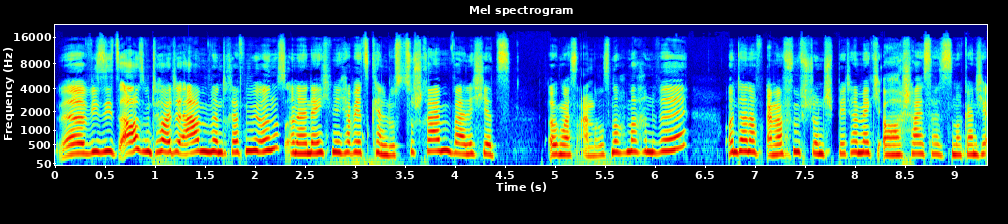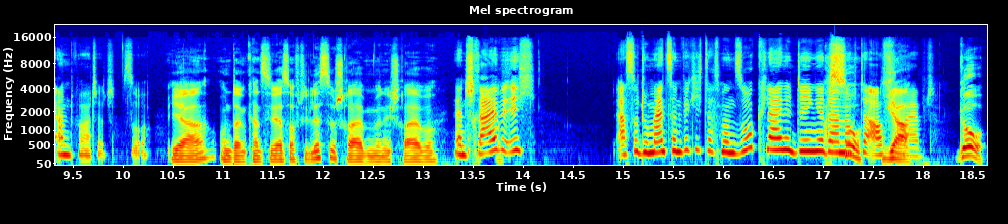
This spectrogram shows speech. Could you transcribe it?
äh, wie sieht's aus mit heute Abend, wann treffen wir uns? Und dann denke ich mir, ich habe jetzt keine Lust zu schreiben, weil ich jetzt irgendwas anderes noch machen will. Und dann auf einmal fünf Stunden später merke ich, oh scheiße, hast du noch gar nicht geantwortet. So. Ja, und dann kannst du das auf die Liste schreiben, wenn ich schreibe. Dann schreibe ich, achso, du meinst dann wirklich, dass man so kleine Dinge dann so, noch da ja. aufschreibt? Go!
